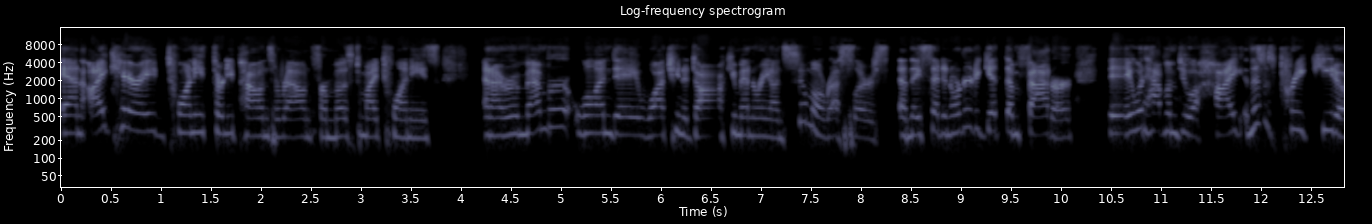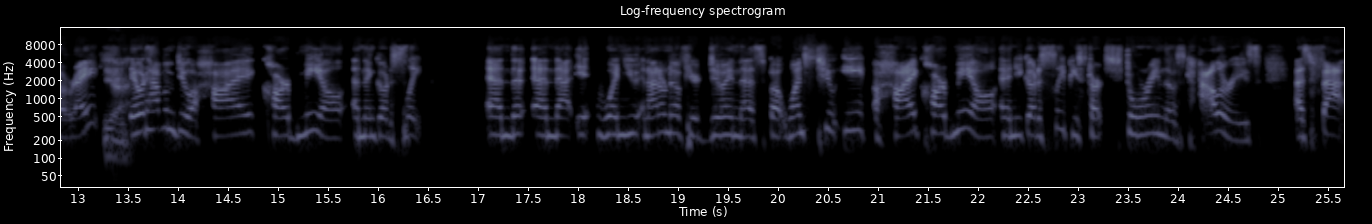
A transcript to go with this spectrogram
And I carried 20, 30 pounds around for most of my 20s. And I remember one day watching a documentary on sumo wrestlers, and they said in order to get them fatter, they would have them do a high, and this is pre keto, right? Yeah. They would have them do a high carb meal and then go to sleep and the, and that it, when you and I don't know if you're doing this, but once you eat a high carb meal and you go to sleep, you start storing those calories as fat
